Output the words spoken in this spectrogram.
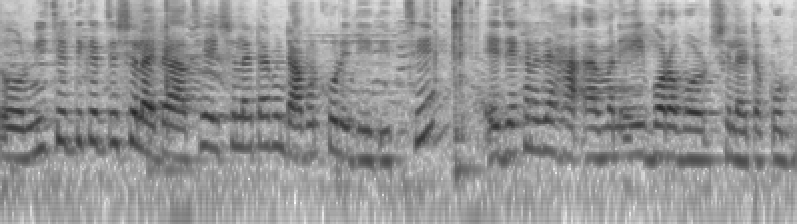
তো নিচের দিকের যে সেলাইটা আছে, এই সেলাইটা আমি ডাবল করে দিয়ে দিচ্ছি। এই যে এখানে যে মানে এই বরাবর সেলাইটা করব।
